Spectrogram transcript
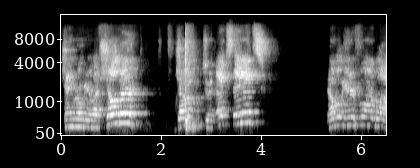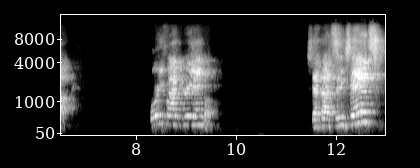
Chamber over your left shoulder. Jump to an X stance. Double inner forearm block. 45 degree angle. Step out sitting stance.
